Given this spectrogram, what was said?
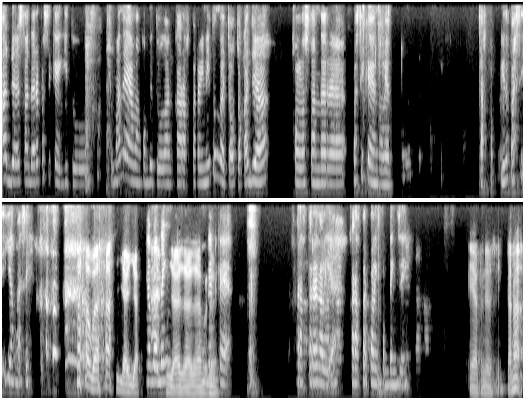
ada standarnya pasti kayak gitu cuman ya emang kebetulan karakter ini tuh nggak cocok aja kalau standar pasti kayak ngeliat cakep gitu pasti iya nggak sih iya iya. yang penting Iya iya iya mungkin benar. kayak karakternya kali ya karakter paling penting sih Iya benar sih. Karena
